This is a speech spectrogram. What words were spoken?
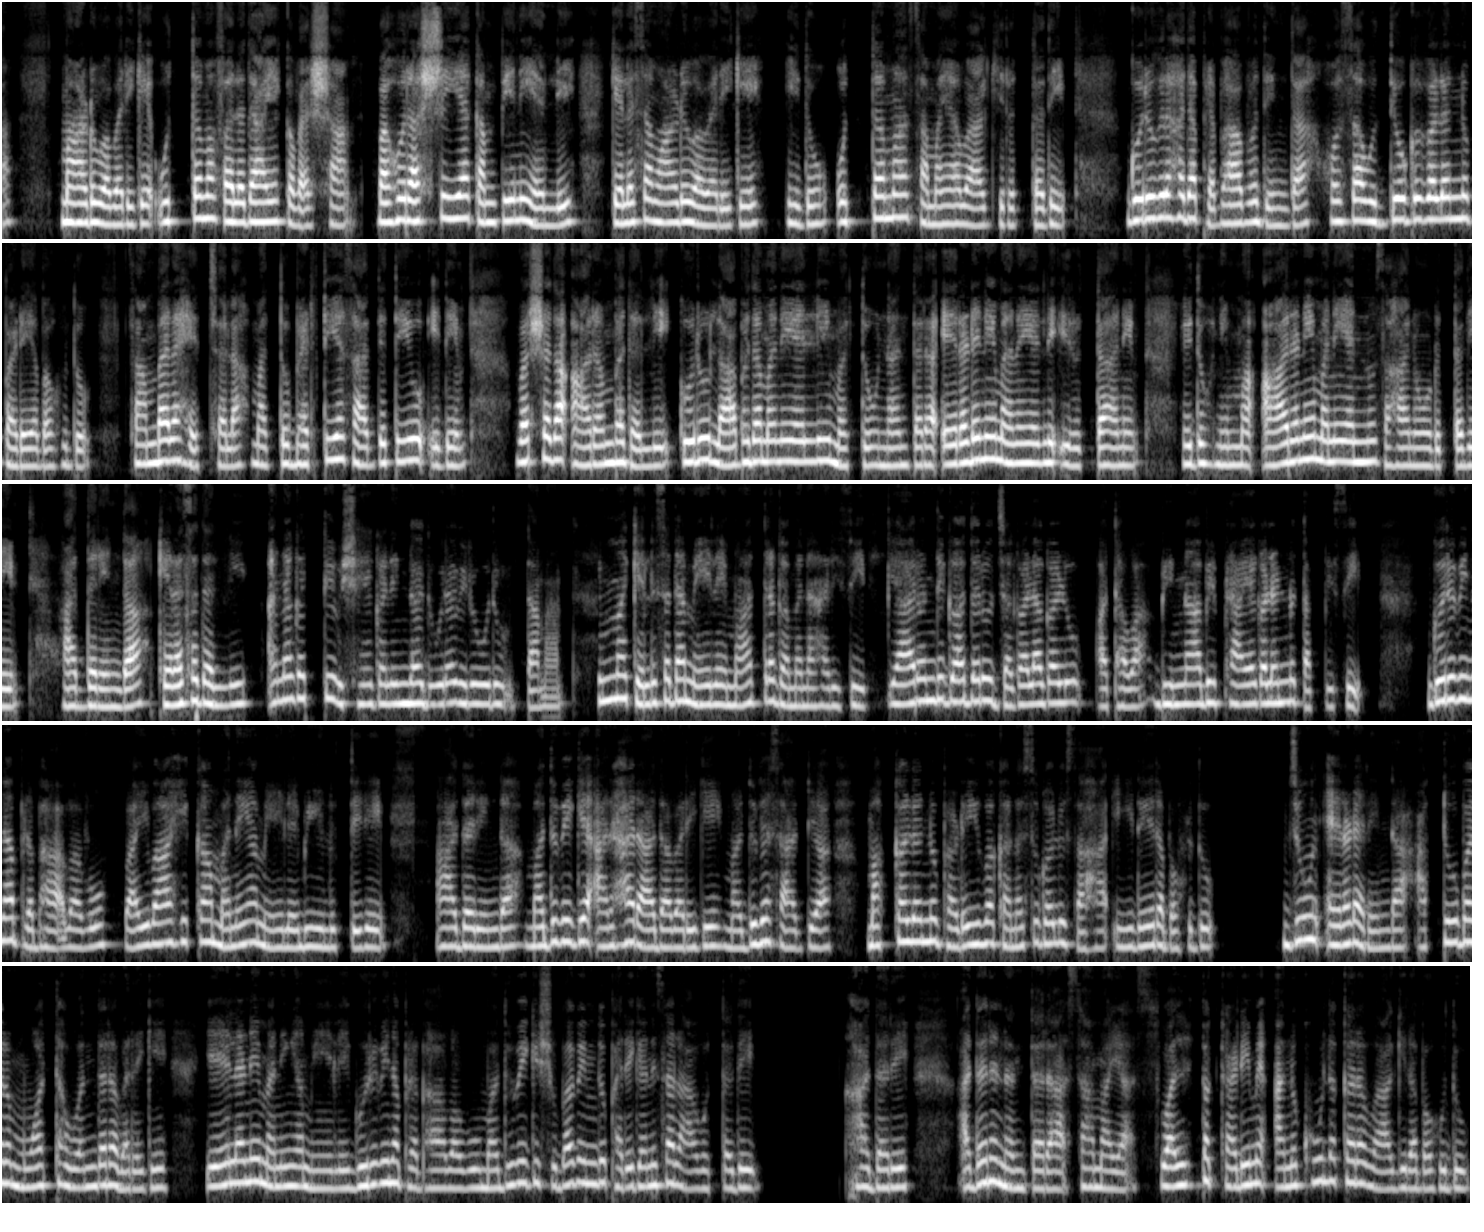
ಮಾಡುವವರಿಗೆ ಉತ್ತಮ ಫಲದಾಯಕ ವರ್ಷ. ಬಹುರಾಷ್ಟ್ರೀಯ ಕಂಪನಿಯಲ್ಲಿ ಕೆಲಸ ಮಾಡುವವರಿಗೆ ಇದು ಉತ್ತಮ ಸಮಯವಾಗಿರುತ್ತದೆ. ಗುರುಗ್ರಹದ ಪ್ರಭಾವದಿಂದ ಹೊಸ ಉದ್ಯೋಗಗಳನ್ನು ಪಡೆಯಬಹುದು, ಸಂಬಳ ಹೆಚ್ಚಳ ಮತ್ತು ಬಡ್ತಿಯ ಸಾಧ್ಯತೆಯೂ ಇದೆ. ವರ್ಷದ ಆರಂಭದಲ್ಲಿ ಗುರು ಲಾಭದ ಮನೆಯಲ್ಲಿ ಮತ್ತು ನಂತರ ಎರಡನೇ ಮನೆಯಲ್ಲಿ ಇರುತ್ತಾನೆ, ಇದು ನಿಮ್ಮ ಆರನೇ ಮನೆಯನ್ನು ಸಹ ನೋಡುತ್ತದೆ. ಆದ್ದರಿಂದ ಕೆಲಸದಲ್ಲಿ ಅನಗತ್ಯ ವಿಷಯಗಳಿಂದ ದೂರವಿರುವುದು ಉತ್ತಮ. ನಿಮ್ಮ ಕೆಲಸದ ಮೇಲೆ ಮಾತ್ರ ಗಮನ ಹರಿಸಿ, ಯಾರೊಂದಿಗಾದರೂ ಜಗಳಗಳು ಅಥವಾ ಭಿನ್ನಾಭಿಪ್ರಾಯಗಳನ್ನು ತಪ್ಪಿಸಿ. ಗುರುವಿನ ಪ್ರಭಾವವು ವೈವಾಹಿಕ ಮನೆಯ ಮೇಲೆ ಬೀಳುತ್ತಿದೆ, ಆದ್ದರಿಂದ ಮದುವೆಗೆ ಅರ್ಹರಾದವರಿಗೆ ಮದುವೆ ಸಾಧ್ಯ. ಮಕ್ಕಳನ್ನು ಪಡೆಯುವ ಕನಸುಗಳು ಸಹ ಈಡೇರಬಹುದು. ಜೂನ್ ಎರಡರಿಂದ ಅಕ್ಟೋಬರ್ ಮೂವತ್ತ ಒಂದರವರೆಗೆ ಏಳನೇ ಮನೆಯ ಮೇಲೆ ಗುರುವಿನ ಪ್ರಭಾವವು ಮದುವೆಗೆ ಶುಭವೆಂದು ಪರಿಗಣಿಸಲಾಗುತ್ತದೆ, ಆದರೆ ಅದರ ನಂತರ ಸಮಯ ಸ್ವಲ್ಪ ಕಡಿಮೆ ಅನುಕೂಲಕರವಾಗಿರಬಹುದು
